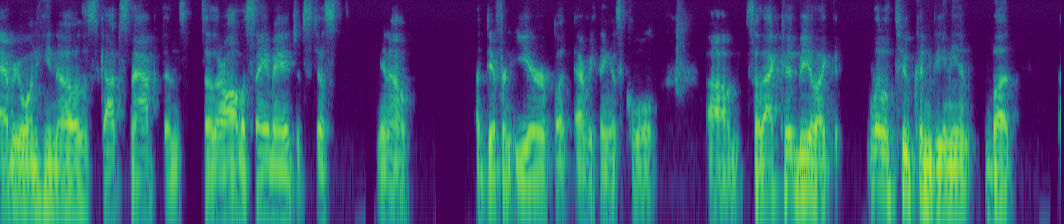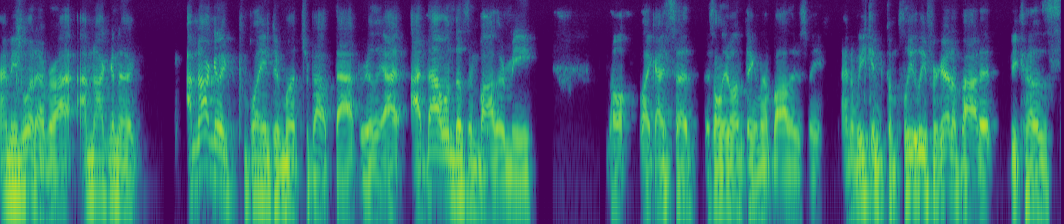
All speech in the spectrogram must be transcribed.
everyone he knows got snapped and so they're all the same age it's just you know a different year but everything is cool. Um, so that could be like a little too convenient but i mean whatever I, i'm not gonna i'm not gonna complain too much about that really I, I that one doesn't bother me no, like i said there's only one thing that bothers me and we can completely forget about it because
